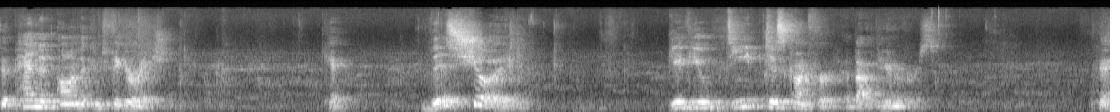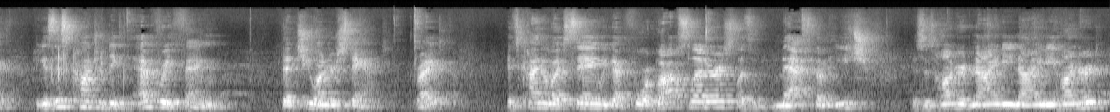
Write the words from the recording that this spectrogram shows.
dependent on the configuration. Okay, this should give you deep discomfort about the universe. Okay? Because this contradicts everything that you understand, right? It's kind of like saying we've got four bobsledders, let's mass them each. This is 190, 90, 100.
